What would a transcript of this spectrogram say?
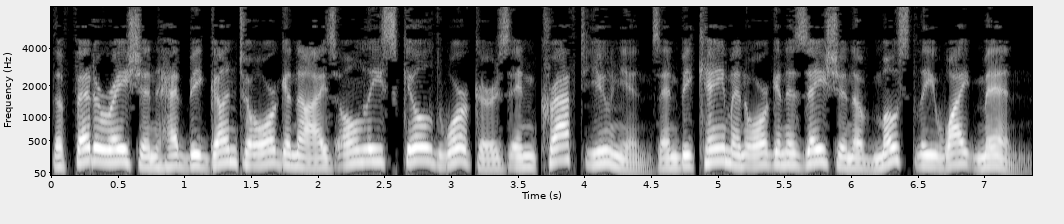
the Federation had begun to organize only skilled workers in craft unions and became an organization of mostly white men.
